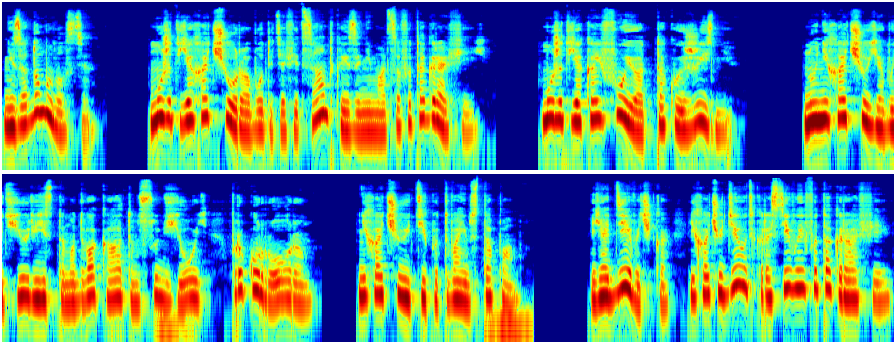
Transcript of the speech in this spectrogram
Не задумывался? Может, я хочу работать официанткой и заниматься фотографией? Может, я кайфую от такой жизни? Но не хочу я быть юристом, адвокатом, судьей, прокурором. Не хочу идти по твоим стопам. Я девочка и хочу делать красивые фотографии,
